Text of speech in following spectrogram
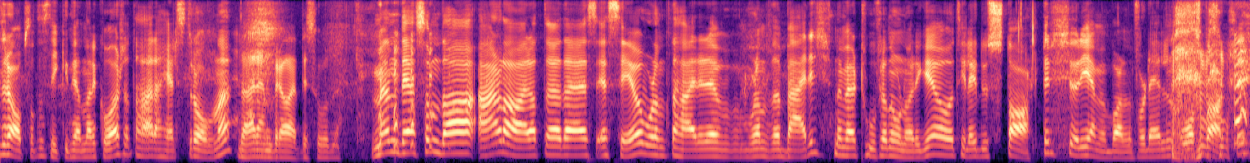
dra opp statistikken til NRK her, så dette her er helt strålende. Det er en bra episode. Men det som da er, da, er at eh, det, jeg ser jo hvordan dette her eh, Hvordan dette bærer når vi er to fra Nord-Norge, og i tillegg du starter, kjører hjemmebanefordelen og starter.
